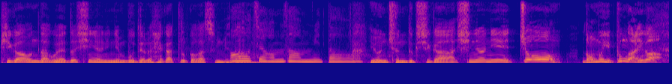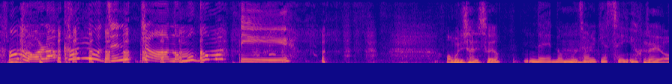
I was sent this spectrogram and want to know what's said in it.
비가 온다고 해도 신현이님 무대로 해가 뜰 것 같습니다. 어 진짜 감사합니다. 윤준득 씨가 신현이 좀 너무 이쁜 거 아이가? 아 뭐라카노 진짜 너무 고맙디. 어머니 잘 있어요? 네 너무 네. 잘 계세요. 그래요.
